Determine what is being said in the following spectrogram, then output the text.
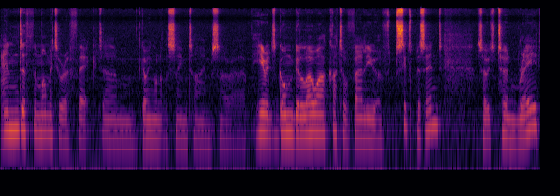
and a thermometer effect um, going on at the same time. So uh, here it's gone below our cutoff value of 6%, so it's turned red,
